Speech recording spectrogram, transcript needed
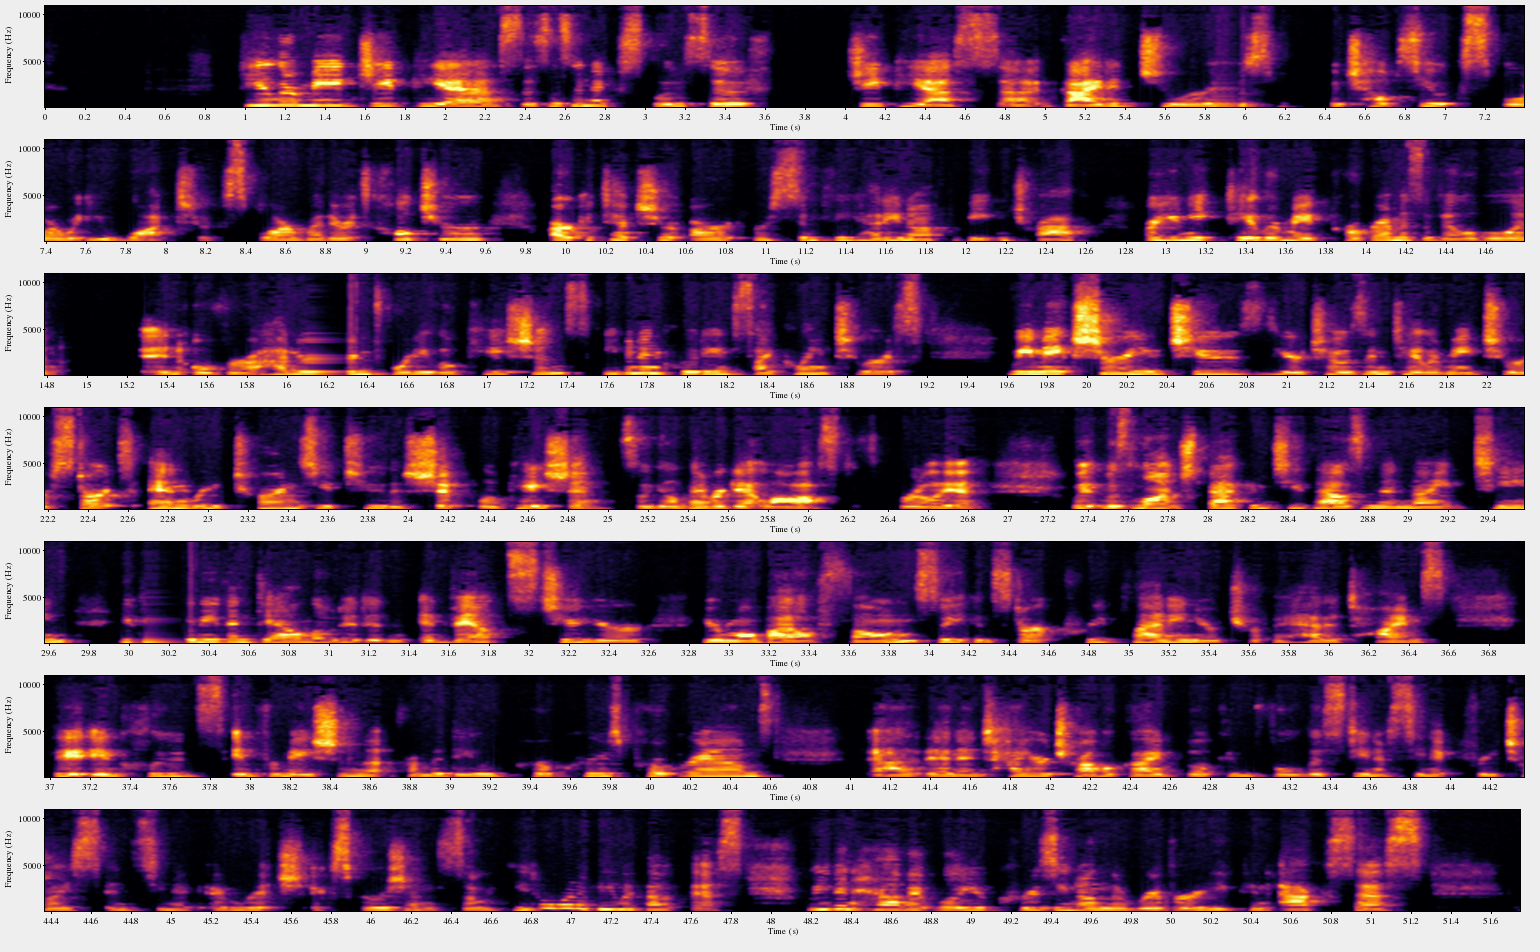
Tailor-made GPS. This is an exclusive GPS uh, guided tours, which helps you explore what you want to explore, whether it's culture, architecture, art, or simply heading off the beaten track. Our unique tailor-made program is available in, in over 140 locations, even including cycling tours. We make sure you choose your chosen tailor-made tour starts and returns you to the ship location, so you'll never get lost. It's brilliant. It was launched back in 2019. You can even download it in advance to your your mobile phone so you can start pre-planning your trip ahead of times. It includes information from the daily pro cruise programs, uh, an entire travel guidebook and full listing of scenic free choice and scenic enrich excursions. So you don't want to be without this. We even have it while you're cruising on the river. You can access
